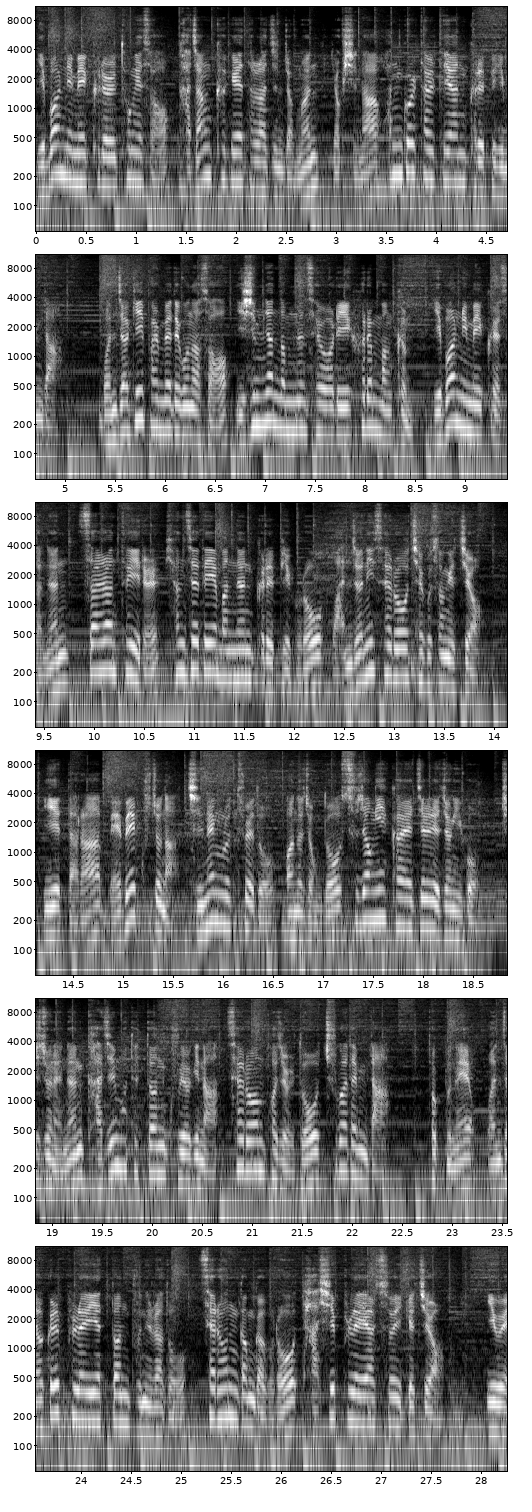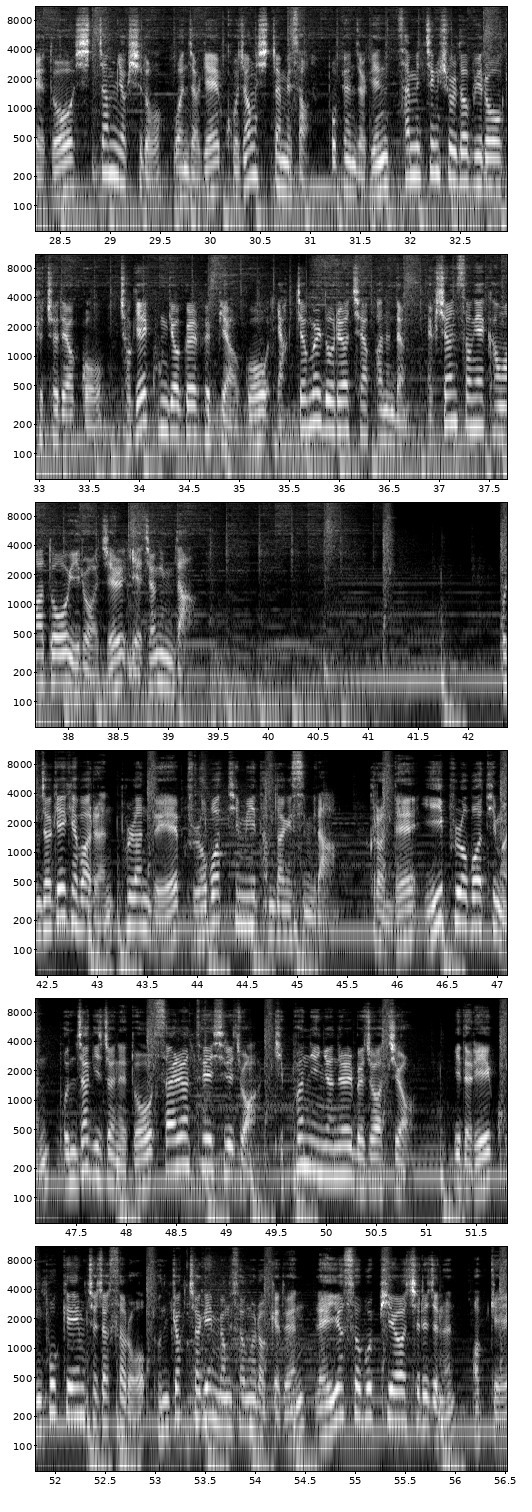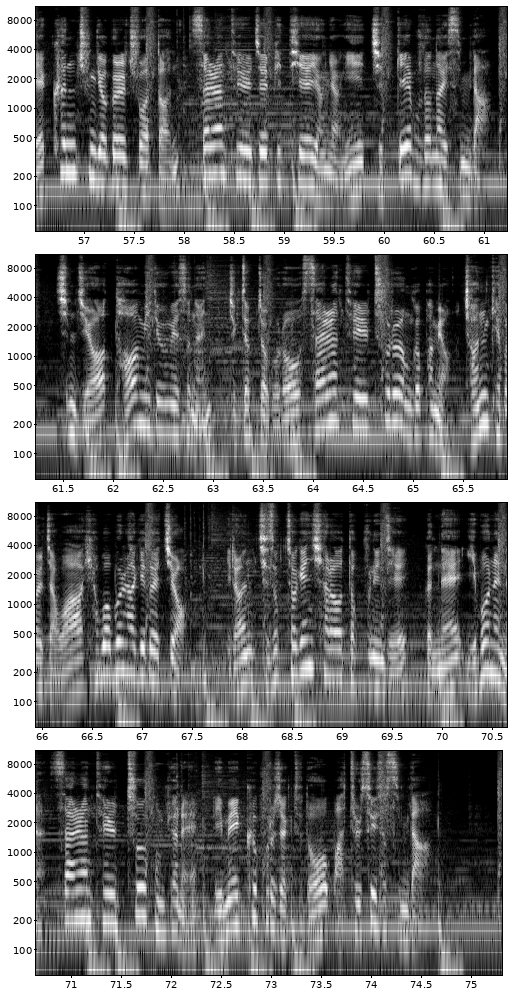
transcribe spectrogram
이번 리메이크를 통해서 가장 크게 달라진 점은 역시나 환골탈태한 그래픽입니다. 원작이 발매되고 나서 20년 넘는 세월이 흐른 만큼 이번 리메이크에서는 사일런트 힐을 현 세대에 맞는 그래픽으로 완전히 새로 재구성했죠. 이에 따라 맵의 구조나 진행 루트에도 어느 정도 수정이 가해질 예정이고 기존에는 가지 못했던 구역이나 새로운 퍼즐도 추가됩니다. 덕분에 원작을 플레이했던 분이라도 새로운 감각으로 다시 플레이할 수 있겠지요. 이외에도 시점 역시도 원작의 고정 시점에서 보편적인 3인칭 숄더뷰로 교체되었고 적의 공격을 회피하고 약점을 노려 제압하는 등 액션성의 강화도 이루어질 예정입니다. 본작의 개발은 폴란드의 블로버 팀이 담당했습니다. 그런데 이 블로버 팀은 본작 이전에도 사일런트 힐 시리즈와 깊은 인연을 맺어왔지요. 이들이 공포게임 제작사로 본격적인 명성을 얻게 된 레이어스 오브 피어 시리즈는 업계에 큰 충격을 주었던 사일런트 힐즈 PT의 영향이 짙게 묻어나 있습니다. 심지어 더 미디움에서는 직접적으로 사일런트 힐 2를 언급하며 전 개발자와 협업을 하기도 했죠. 이런 지속적인 샤라웃 덕분인지 끝내 이번에는 사일런트 힐 2 본편의 리메이크 프로젝트도 맡을 수 있었습니다.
